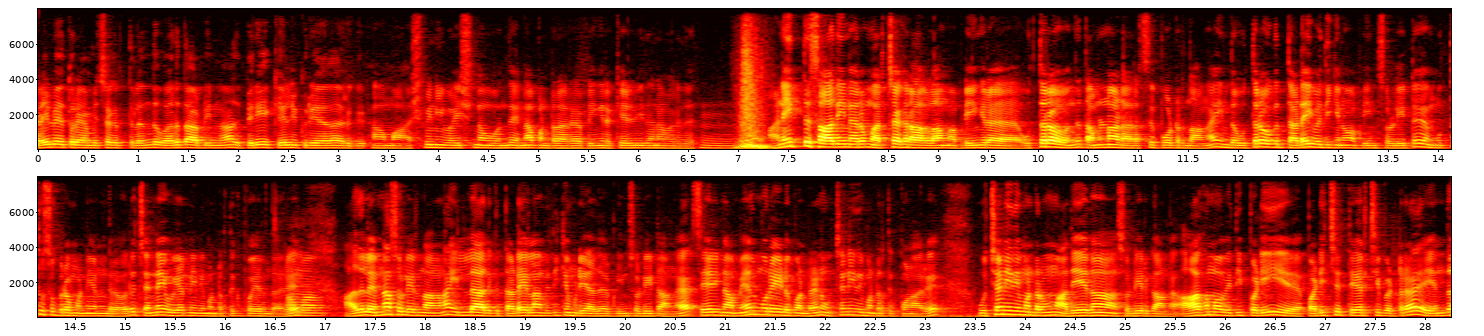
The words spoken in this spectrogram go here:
ரயில்வே துறை அமைச்சகத்திலேருந்து வருதா அப்படின்னா அது பெரிய கேள்விக்குறியாக தான் இருக்கு. ஆமா அஸ்வினி வைஷ்ணவ் வந்து என்ன பண்றாரு அப்படிங்கிற கேள்வி தானே வருது. அனைத்து சாதியினரும் அர்ச்சகராகலாம் அப்படிங்கிற உத்தரவை வந்து தமிழ்நாடு அரசு போட்டிருந்தாங்க. இந்த உத்தரவுக்கு தடை விதிக்கணும் அப்படின்னு சொல்லிட்டு முத்து சுப்பிரமணியன்கிறவர் சென்னை உயர்நீதிமன்றத்துக்கு போயிருந்தாரு. அதுல என்ன சொல்லியிருந்தாங்கன்னா இல்ல அதுக்கு தடையெல்லாம் விதிக்க முடியாது அப்படின்னு சொல்லிட்டாங்க. சரி நான் மேல்முறையீடு பண்றேன்னு உச்சநீதிமன்றத்துக்கு போனாரு. உச்சநீதிமன்றமும் அதே தான் சொல்லியிருக்காங்க. ஆகம விதிப்படி படிச்சு தேர்ச்சி பெற்ற எந்த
